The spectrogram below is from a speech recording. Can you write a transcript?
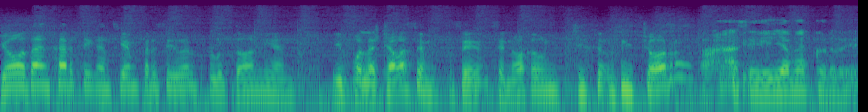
yo, Dan Hartigan, siempre he sido el Plutonian. Y pues la chava se, se, se enoja un, ch- un chorro Ah, sí, ya me acordé.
